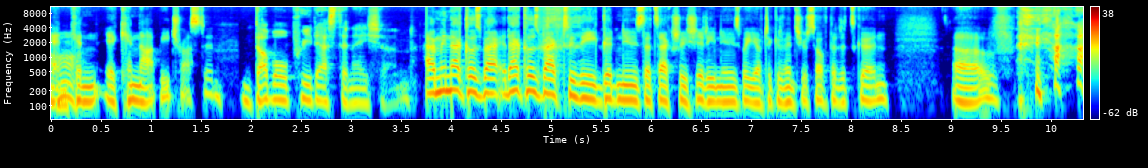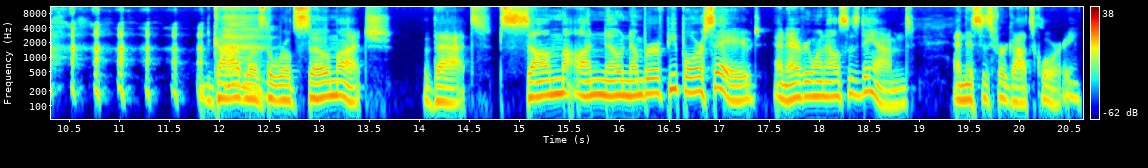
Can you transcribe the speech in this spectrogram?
and Oh, can it cannot be trusted. double predestination. I mean that goes back that goes back to the good news that's actually shitty news, but you have to convince yourself that it's good. Of God loves the world so much that some unknown number of people are saved and everyone else is damned. And this is for God's glory.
